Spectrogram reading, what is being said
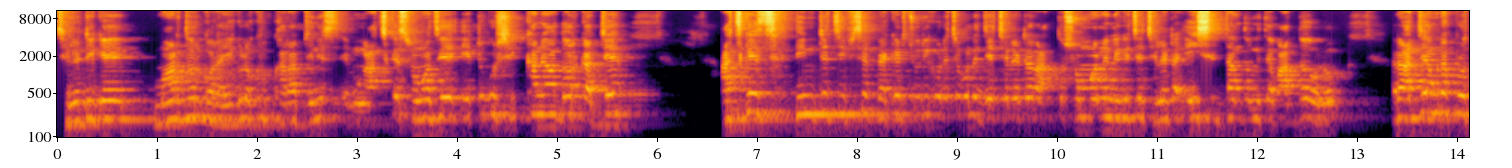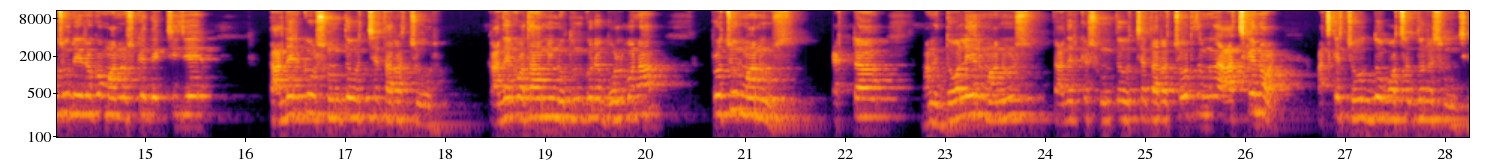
ছেলেটিকে মারধর করা, এগুলো খুব খারাপ জিনিস এবং আজকে সমাজে এটুকু শিক্ষা নেওয়া দরকার যে আজকে তিনটে চিপসের প্যাকেট চুরি করেছে বলে যে ছেলেটার আত্মসম্মানে লেগেছে, ছেলেটা এই সিদ্ধান্ত নিতে বাধ্য হলো। রাজ্যে আমরা প্রচুর এরকম মানুষকে দেখছি যে তাদেরকেও শুনতে হচ্ছে তারা চোর। কাদের কথা আমি নতুন করে বলব না। প্রচুর মানুষ, একটা মানে দলের মানুষ তাদেরকে শুনতে হচ্ছে, তারা চোর তার মধ্যে আজকে নয়, আজকে চৌদ্দ বছর ধরে শুনছে।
